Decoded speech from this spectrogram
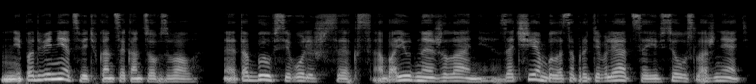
Не под венец ведь в конце концов звал. Это был всего лишь секс, обоюдное желание. Зачем было сопротивляться и все усложнять?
